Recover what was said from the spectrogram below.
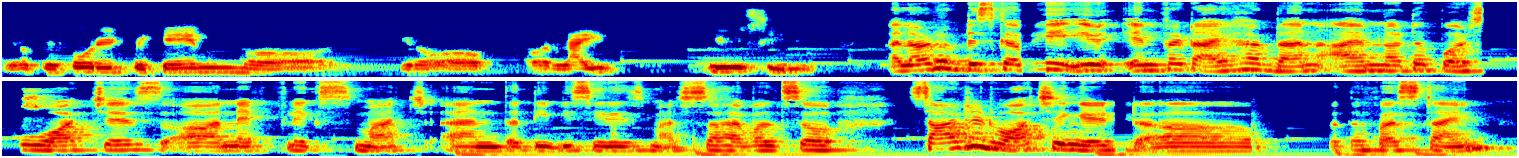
You know, before it became, uh, you know, a, a live news series. A lot of discovery. In fact, I have done. I am not a person who watches uh, Netflix much and the TV series much. So I've also started watching it for the first time.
